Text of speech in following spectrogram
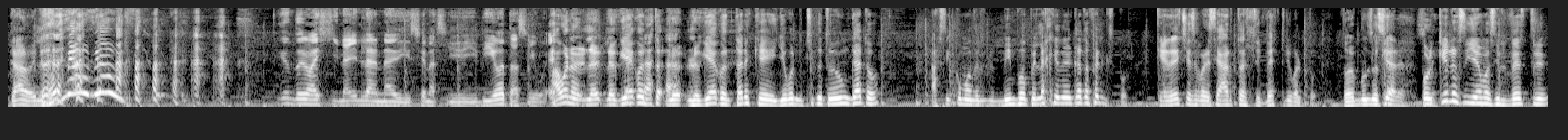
Claro, y le decía, ¡miau, miau! ¿Qué te imagináis la una edición así, idiota, así, güey? Ah, bueno, lo, lo que iba a contar, lo, lo que iba a contar es que yo cuando chico tuve un gato, así como del mismo pelaje del gato Félix, po, que de hecho se parecía harto a Silvestre igual. Po. Todo el mundo decía, Claro, ¿por qué no se llama Silvestre?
